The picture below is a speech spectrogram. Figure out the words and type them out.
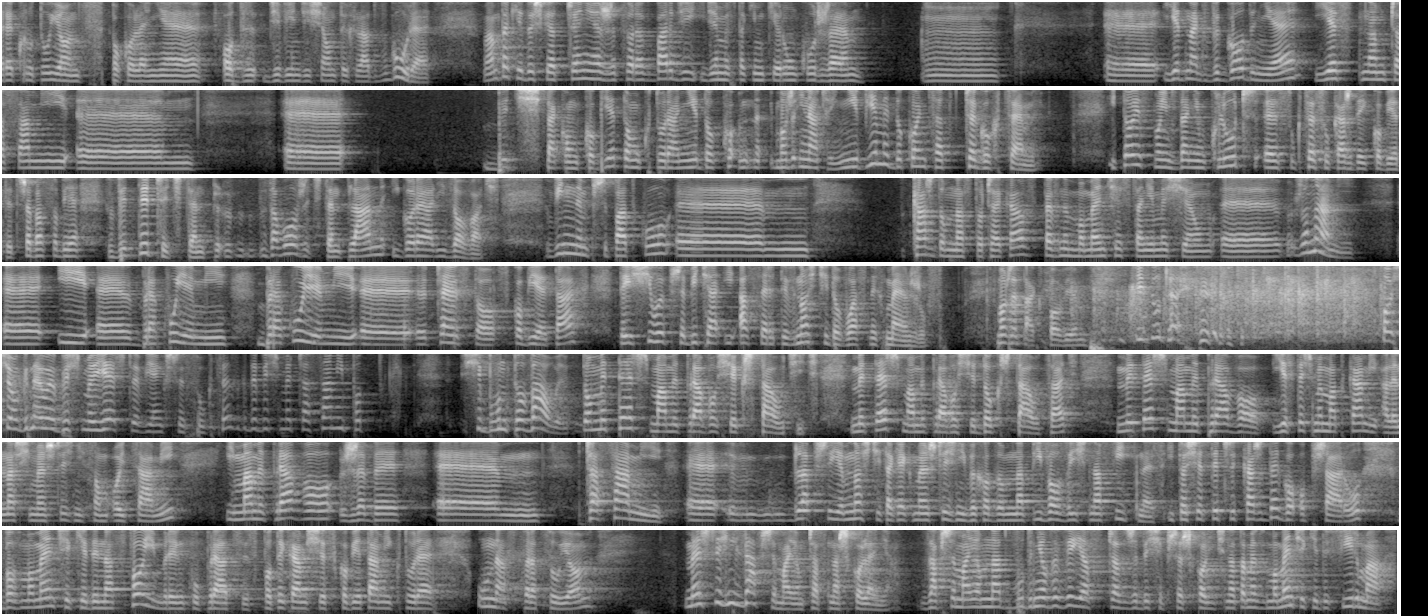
rekrutując pokolenie od 90 lat w górę, Mam takie doświadczenie, że coraz bardziej idziemy w takim kierunku, że mm, e, jednak wygodnie jest nam czasami e, e, być taką kobietą, która nie do, może inaczej, nie wiemy do końca, czego chcemy. I to jest moim zdaniem klucz e, sukcesu każdej kobiety. Trzeba sobie wytyczyć ten, założyć ten plan i go realizować. W innym przypadku każdą nas to czeka. W pewnym momencie staniemy się e, żonami. E, I e, brakuje mi, brakuje mi często w kobietach tej siły przebicia i asertywności do własnych mężów. Może tak powiem. I tutaj osiągnęłybyśmy jeszcze większy sukces, gdybyśmy czasami pod się buntowały, to my też mamy prawo się kształcić, my też mamy prawo się dokształcać, my też mamy prawo, jesteśmy matkami, ale nasi mężczyźni są ojcami. I mamy prawo, żeby e, czasami e, dla przyjemności, tak jak mężczyźni wychodzą na piwo, wyjść na fitness. I to się tyczy każdego obszaru, bo w momencie, kiedy na swoim rynku pracy spotykam się z kobietami, które u nas pracują, Mężczyźni zawsze mają czas na szkolenia, zawsze mają na dwudniowy wyjazd czas, żeby się przeszkolić. Natomiast w momencie, kiedy firma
